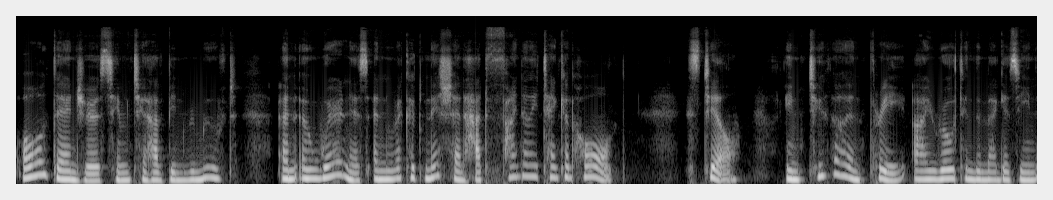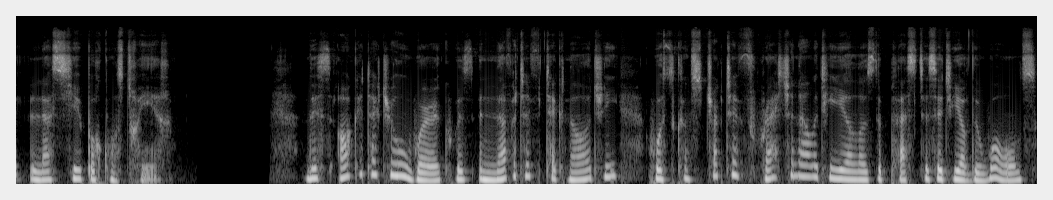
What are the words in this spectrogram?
all dangers seemed to have been removed. An awareness and recognition had finally taken hold. Still, in 2003, I wrote in the magazine L'acier pour construire. This architectural work with innovative technology, whose constructive rationality allows the plasticity of the walls,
